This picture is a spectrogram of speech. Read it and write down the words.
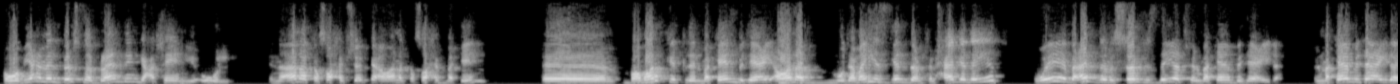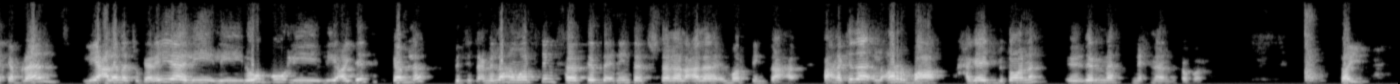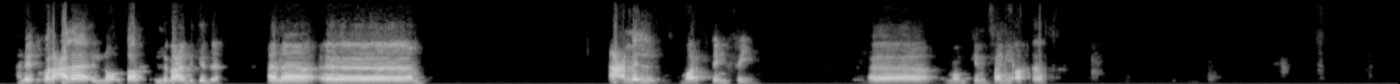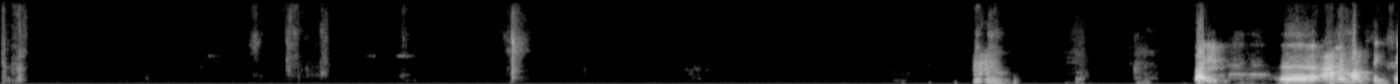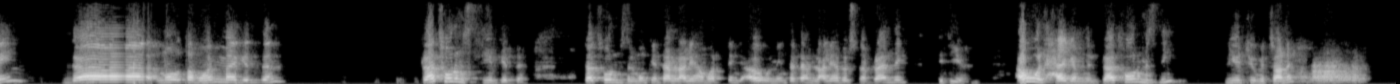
هو بيعمل personal branding عشان يقول إن أنا كصاحب شركة أو أنا كصاحب مكان ب market للمكان بتاعي أو أنا متميز جدا في الحاجة ديت وبقدم ال service ديت في المكان بتاعي ده. المكان بتاعي ده ك brand ليه علامة تجارية ليه ليه لوجو ليه ليه identity كاملة بتتعمل لها marketing فبتبدأ إن أنت تشتغل على ال marketing بتاعها. فإحنا كده الأربع حاجات بتوعنا قدرنا إن إحنا ن cover ها طيب هندخل على النقطة اللي بعد كده. أنا أعمل marketing فين آه، ممكن ثانية واحدة. طيب آه، أعمل marketing فين ده نقطة مهمة جدا. platforms كتير جدا. platforms اللي ممكن تعمل عليها marketing أو إن أنت تعمل عليها personal branding كتير. أول حاجة من ال platforms دي اليوتيوب channel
